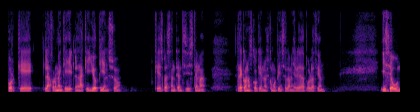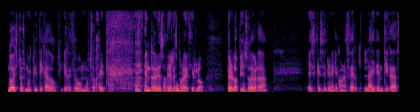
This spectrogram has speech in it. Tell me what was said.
porque la forma en, que, en la que yo pienso, que es bastante antisistema, reconozco que no es como piensa la mayoría de la población. Y segundo, esto es muy criticado y recibo mucho hate en redes sociales por decirlo, pero lo pienso de verdad, es que se tiene que conocer la identidad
